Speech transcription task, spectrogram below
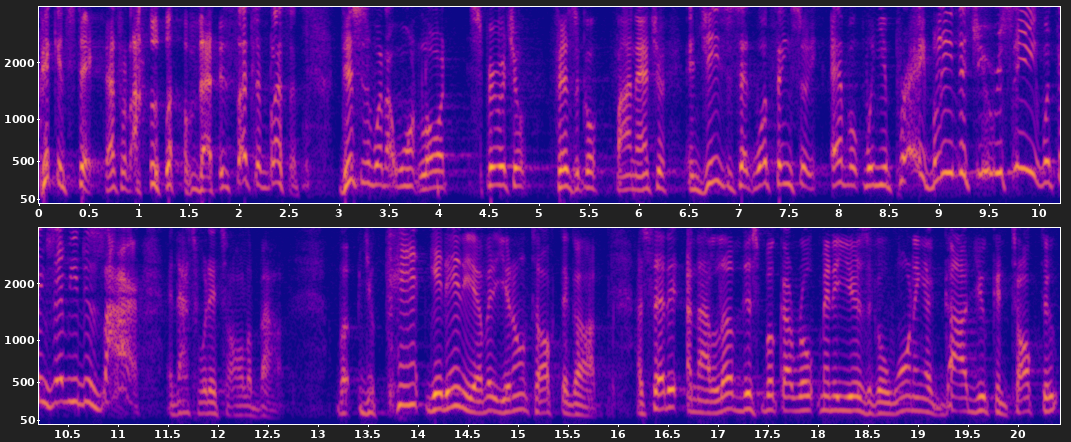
pick and stick. That's what I love. That is such a blessing. This is what I want, Lord, spiritual, physical, financial. And Jesus said, What things soever, when you pray, believe that you receive, what things ever you desire. And that's what it's all about. But you can't get any of it you don't talk to God. I said it, and I love this book I wrote many years ago, Wanting a God You Can Talk to.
